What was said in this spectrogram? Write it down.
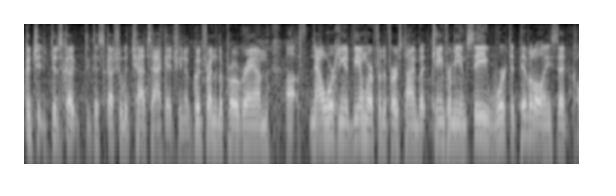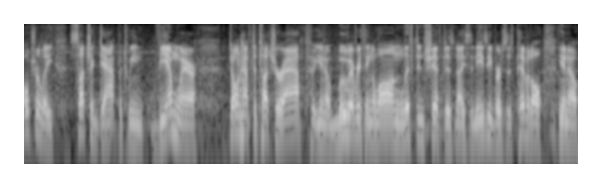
good discussion with Chad Sakac, you know, good friend of the program, uh, now working at VMware for the first time, but came from EMC, worked at Pivotal, and he said culturally, such a gap between VMware don't have to touch your app, you know, move everything along, lift and shift is nice and easy versus pivotal, you know,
